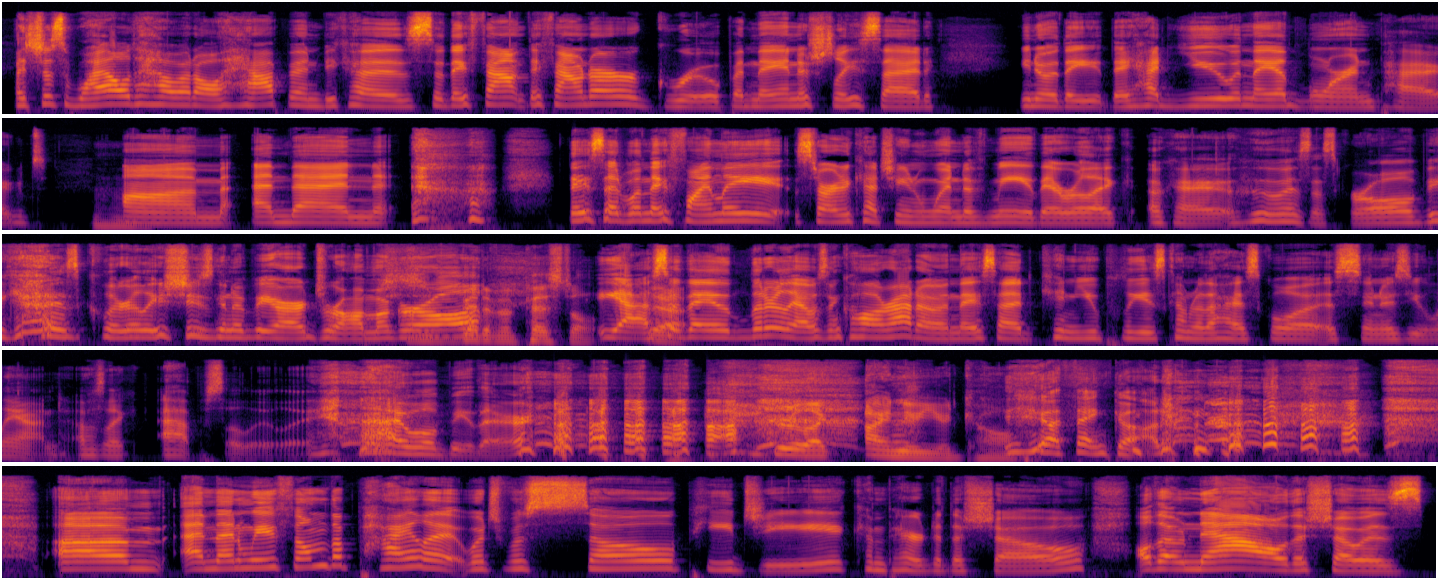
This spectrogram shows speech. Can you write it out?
it's just wild how it all happened because so they found they found our group, and they initially said, you know, they they had you and they had Lauren pegged. Mhm. Um, and then they said when they finally started catching wind of me, they were like, okay, who is this girl? Because clearly she's going to be our drama girl. bit of a pistol. yeah, So they literally, I was in Colorado and they said, can you please come to the high school as soon as you land? I was like, absolutely. I will be there. You're like, I knew you'd call. yeah, thank God. um, and then we filmed the pilot, which was so PG compared to the show. Although now the show is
